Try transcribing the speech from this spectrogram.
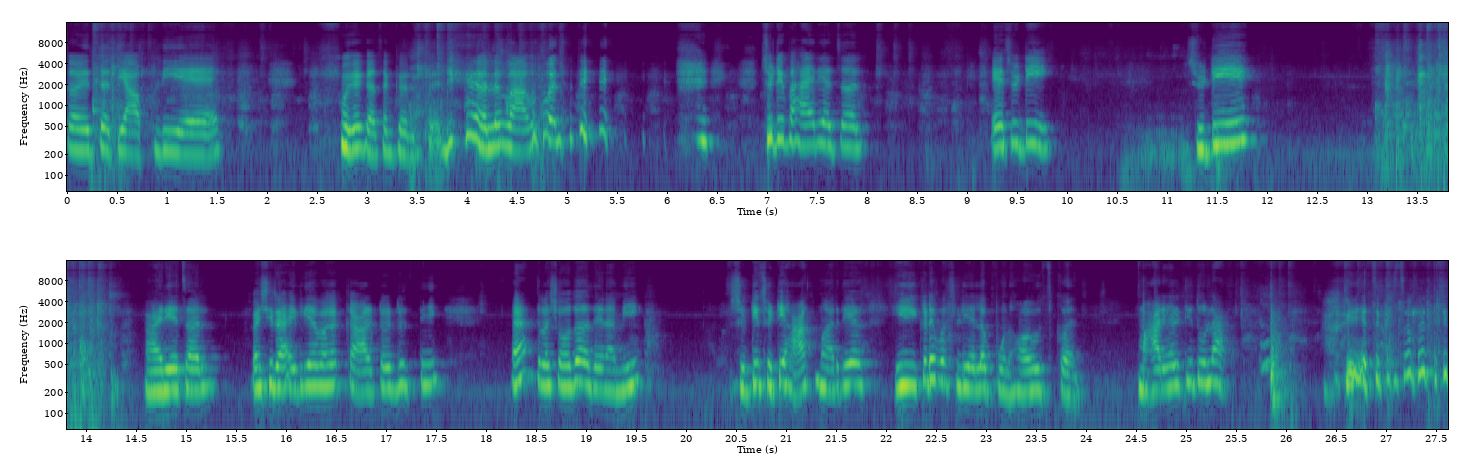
कळतं ती आपली आहे. बघा कसं करतोय ते. अलं बाबू ते. सुटी बाहेर ये चल. ए सुटी. सुटी. बाहेर ये चल. कशी राहिली आहे बघा कार्टून ती. हां? तुला शोधत होते ना मी. सुटी सुटी हाक मारते. ही इकडे बसली आहे लपून हो, हळूचकन मारेल ती तुला. याचं कसं होतं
